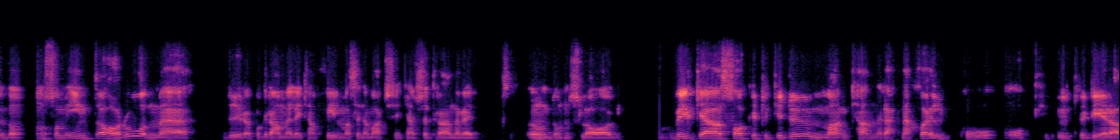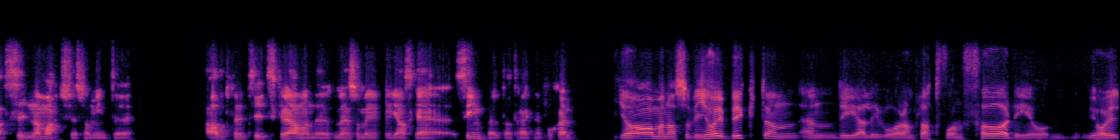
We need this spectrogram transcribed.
För de som inte har råd med dyra program eller kan filma sina matcher, kanske tränar ett ungdomslag. Vilka saker tycker du man kan räkna själv på och utvärdera sina matcher som inte är alltför tidskrävande men som är ganska simpelt att räkna på själv? Ja, men alltså vi har ju byggt en, en del i våran plattform för det. Och vi har ju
